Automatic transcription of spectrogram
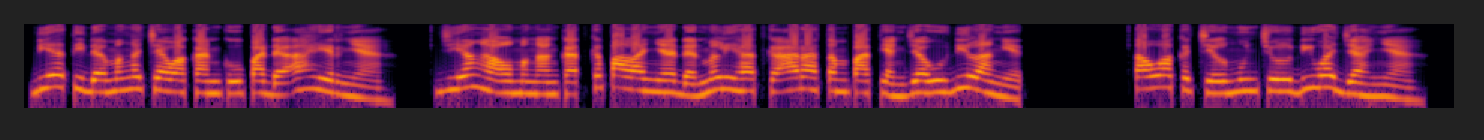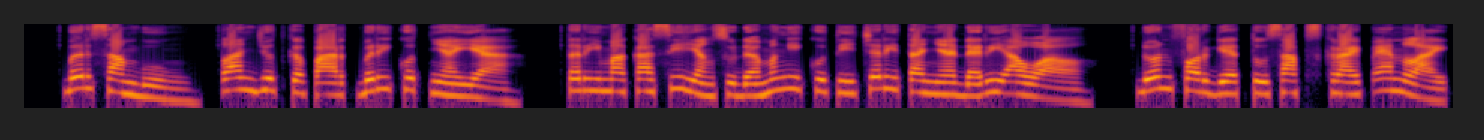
Dia tidak mengecewakanku pada akhirnya. Jiang Hao mengangkat kepalanya dan melihat ke arah tempat yang jauh di langit. Tawa kecil muncul di wajahnya. Bersambung. Lanjut ke part berikutnya ya. Terima kasih yang sudah mengikuti ceritanya dari awal. Don't forget to subscribe and like.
